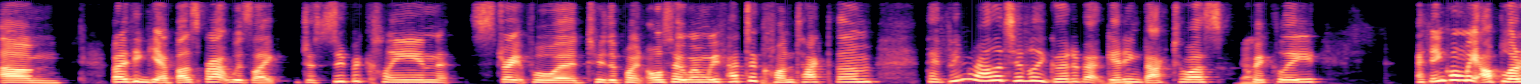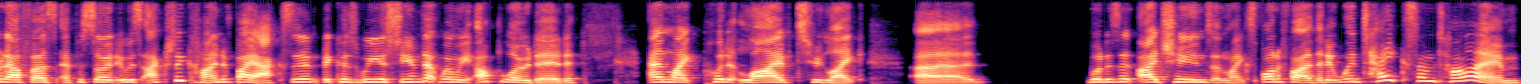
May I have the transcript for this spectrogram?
Um, but I think yeah, Buzzsprout was like just super clean, straightforward, to the point. Also, when we've had to contact them, they've been relatively good about getting back to us Yeah. quickly. I think when we uploaded our first episode, it was actually kind of by accident because we assumed that when we uploaded and like put it live to like uh what is it, iTunes and like Spotify, that it would take some time.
